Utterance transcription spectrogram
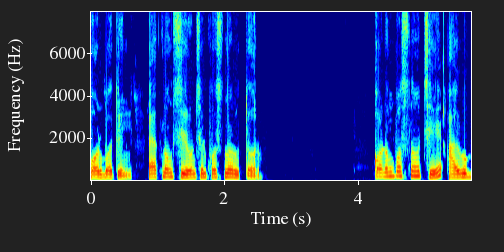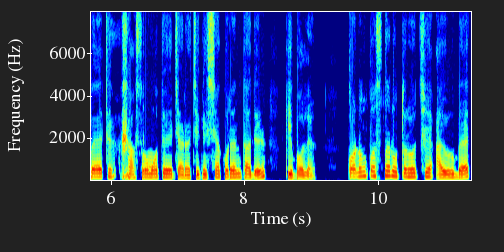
পর্ব তিন, এক নং সৃজনশীল প্রশ্নের উত্তর। কনং প্রশ্ন হচ্ছে, আয়ুর্বেদ শাস্ত্র মতে যারা চিকিৎসা করেন তাদের কি বলে? কনং প্রশ্নের উত্তর হচ্ছে আয়ুর্বেদ।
